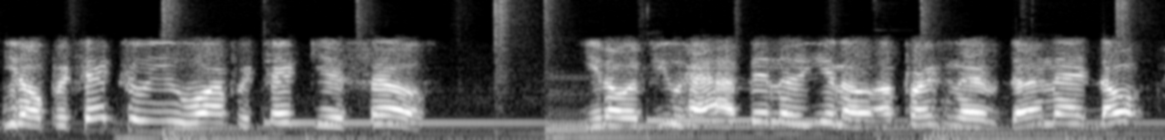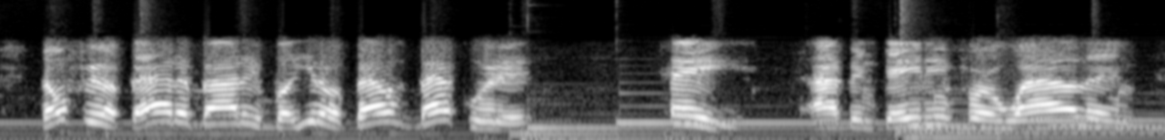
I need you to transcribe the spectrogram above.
you know, protect who you are, protect yourself. You know, if you have been a, you know, a person that has done that, don't don't feel bad about it, but you know, bounce back with it. Hey, I've been dating for a while and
